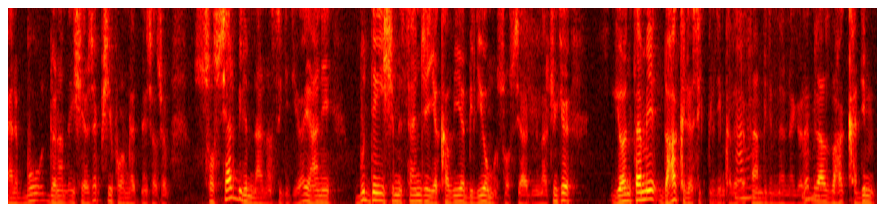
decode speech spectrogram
Yani bu dönemde işe yarayacak bir şey formüle etmeye çalışıyorum. Sosyal bilimler nasıl gidiyor? Yani bu değişimi sence yakalayabiliyor mu sosyal bilimler? Çünkü yöntemi daha klasik bildiğim kadarıyla fen bilimlerine göre. Biraz daha kadim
